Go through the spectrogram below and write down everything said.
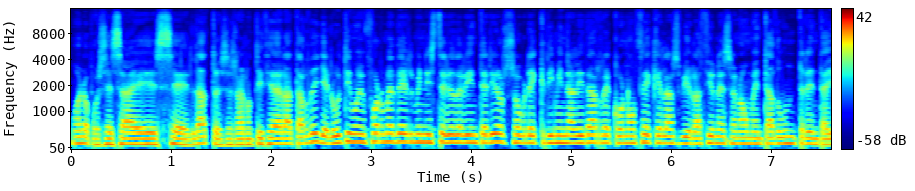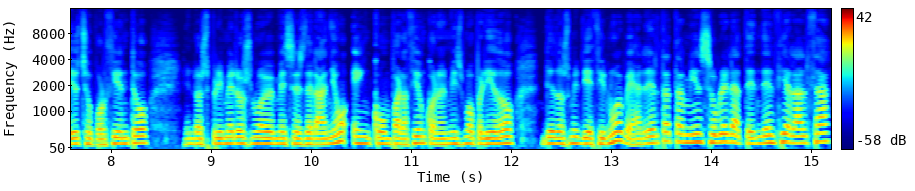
Bueno, pues ese es el dato, esa es la noticia de la tarde. Y el último informe del Ministerio del Interior sobre criminalidad reconoce que las violaciones han aumentado un 38% en los primeros nueve meses del año en comparación con el mismo periodo de 2019. Alerta también sobre la tendencia al alza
